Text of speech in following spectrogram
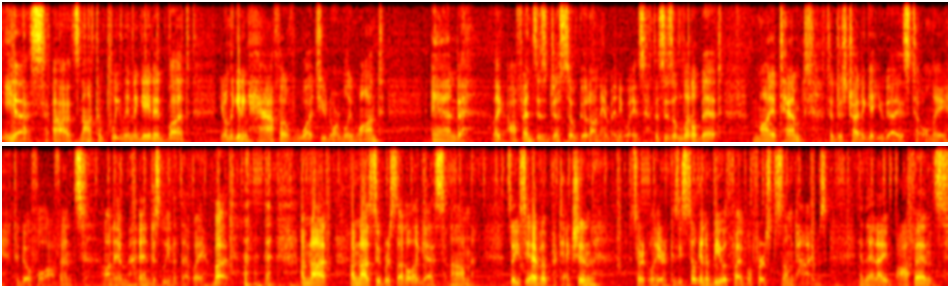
Yes, uh, it's not completely negated, but you're only getting half of what you normally want, and like offense is just so good on him anyways. This is a little bit my attempt to just try to get you guys to only to go full offense on him and just leave it that way. But I'm not I'm not super subtle, I guess. Um, so you see I have a protection circle here because he's still going to be with 501st sometimes. And then I offense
